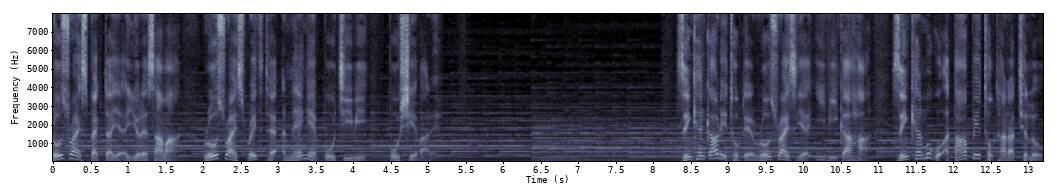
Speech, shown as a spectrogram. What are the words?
Rolls Royce Spectre ရဲ့အရွယ်အစားမှာ Rolls Royce Wraith ထက်အနည်းငယ်ပိုကြီးပြီးပိုရှည်ပါတယ်ဇင်ခံကားတွေထုတ်တဲ့ Rolls Royce ရဲ့ EV ကားဟာဇင်ခံမှုကိုအသားပေးထုတ်ထားတာဖြစ်လို့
